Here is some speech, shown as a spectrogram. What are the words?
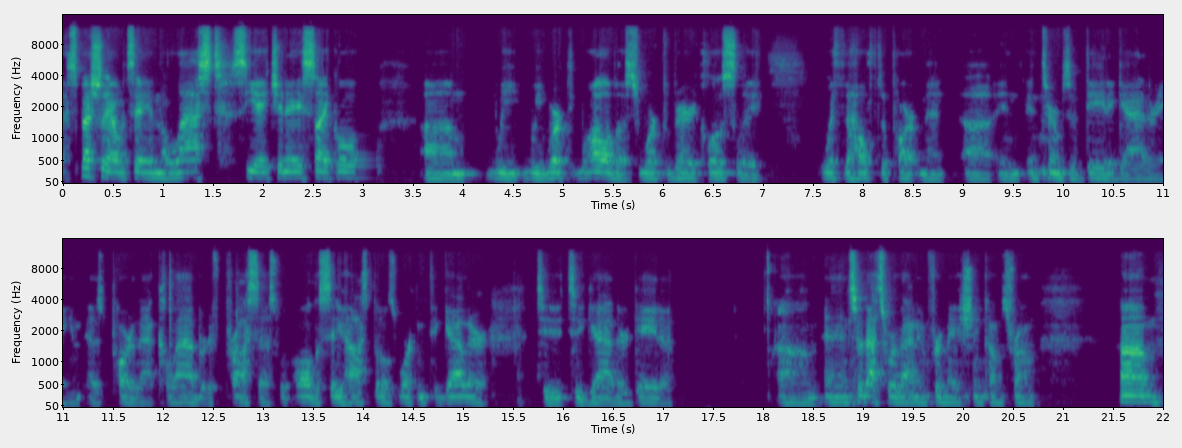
especially I would say in the last CHNA cycle. Um, we we worked all of us worked very closely with the health department uh, in, in terms of data gathering as part of that collaborative process with all the city hospitals working together to, to gather data. Um, and so that's where that information comes from. Um,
